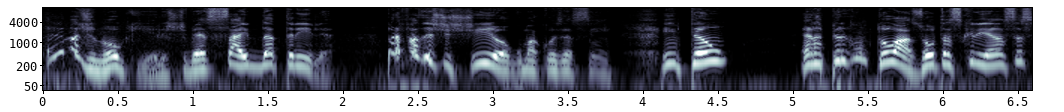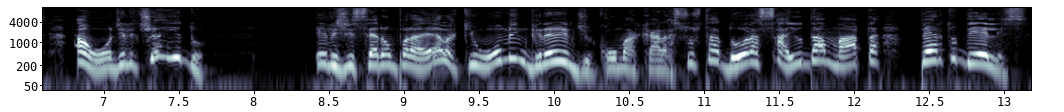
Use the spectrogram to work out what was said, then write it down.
Ela imaginou que ele estivesse saído da trilha para fazer xixi ou alguma coisa assim. Então, ela perguntou às outras crianças aonde ele tinha ido. Eles disseram para ela que um homem grande com uma cara assustadora saiu da mata perto deles,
